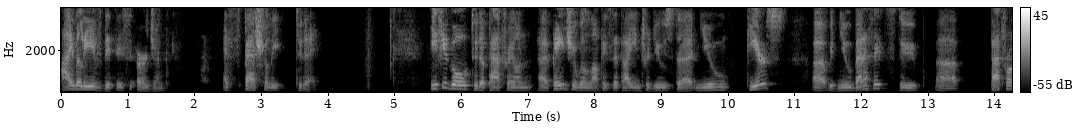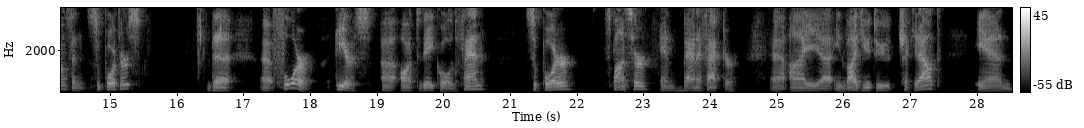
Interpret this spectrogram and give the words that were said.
i believe that this is urgent especially today if you go to the Patreon uh, page, you will notice that I introduced uh, new tiers with new benefits to patrons and supporters. The four tiers uh, are today called fan, supporter, sponsor, and benefactor. I invite you to check it out and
